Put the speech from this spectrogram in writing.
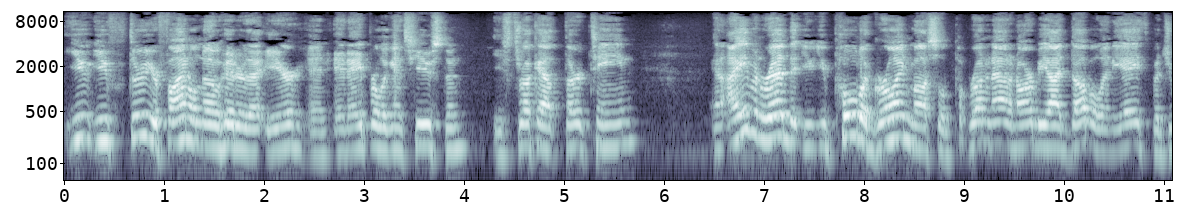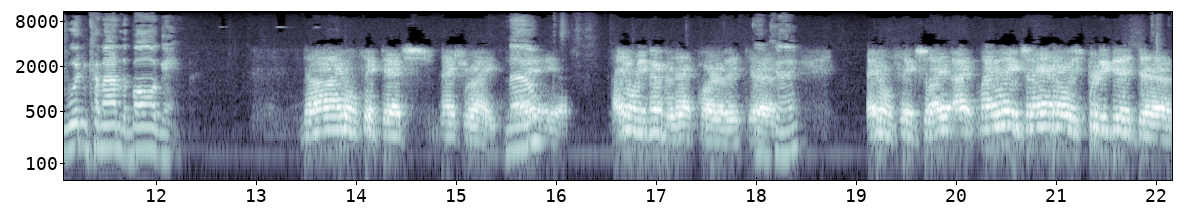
you you threw your final no hitter that year in, in April against Houston. You struck out 13. And I even read that you, you pulled a groin muscle running out an RBI double in the eighth, but you wouldn't come out of the ball game. No, I don't think that's that's right. No? I, uh, I don't remember that part of it. Uh, Okay. I don't think so. I, I my legs. I had always pretty good uh,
